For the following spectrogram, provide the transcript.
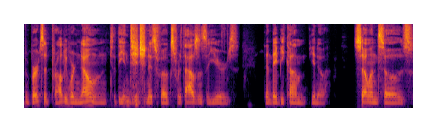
Birds that probably were known to the indigenous folks for thousands of years. Then they become, you know, so and so's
